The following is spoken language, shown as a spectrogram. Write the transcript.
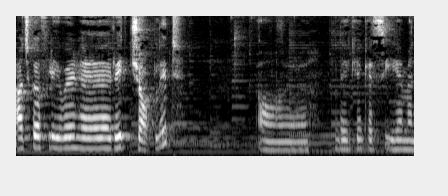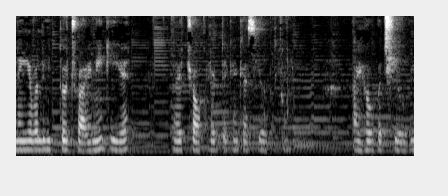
आज का फ्लेवर है रिच चॉकलेट और देखें कैसी है, मैंने ये वाली तो ट्राई नहीं की है। मेरे चॉकलेट देखें कैसी होती है। आई होप अच्छी होगी।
